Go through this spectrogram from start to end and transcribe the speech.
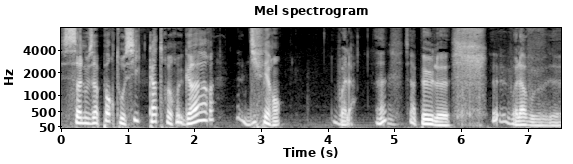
ça nous apporte aussi quatre regards différents. Voilà. Hein Mm. C'est un peu le. euh, voilà, vous, euh,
